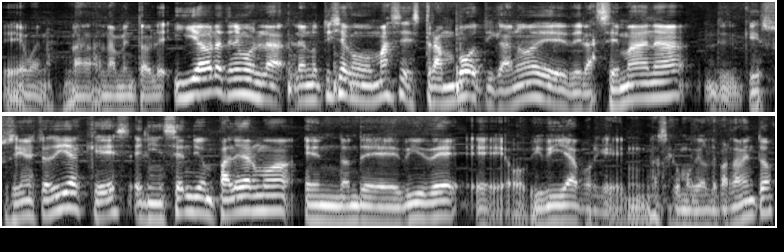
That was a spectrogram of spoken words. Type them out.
Eh, bueno, nada, lamentable. Y ahora tenemos la, noticia como más estrambótica ¿no? de, la semana que sucedió en estos días, que es el incendio en Palermo, en donde vive, eh, o vivía, porque no sé cómo quedó el departamento,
